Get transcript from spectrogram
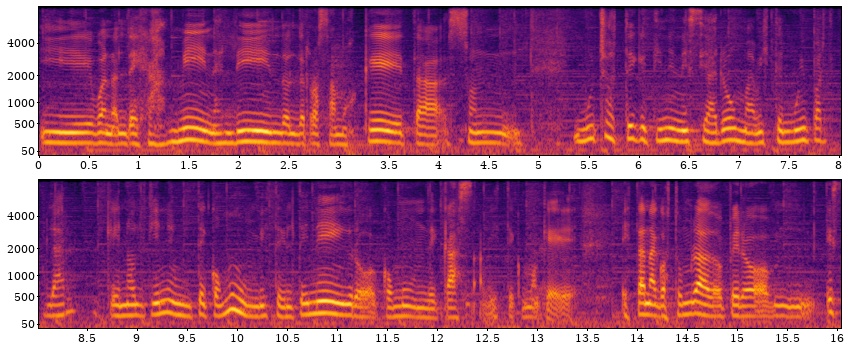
y bueno, el de jazmín es lindo, el de rosa mosqueta, son muchos té que tienen ese aroma, ¿viste? Muy particular que no tiene un té común, ¿viste? El té negro común de casa, ¿viste? Como que están acostumbrados, pero mm, es,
